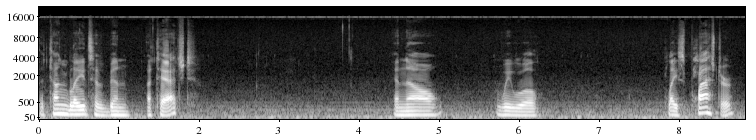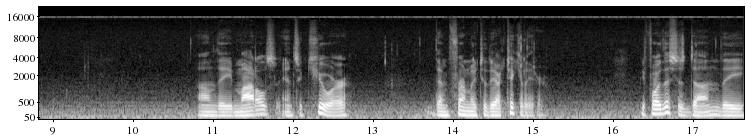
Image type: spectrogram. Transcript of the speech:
The tongue blades have been attached and now we will place plaster on the models and secure them firmly to the articulator. Before this is done, the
